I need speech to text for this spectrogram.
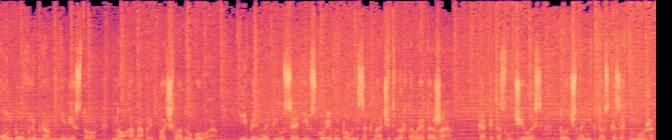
он был влюблен в невесту, но она предпочла другого. Игорь напился и вскоре выпал из окна четвертого этажа. Как это случилось, точно никто сказать не может.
